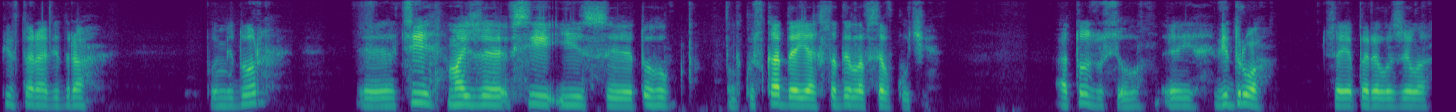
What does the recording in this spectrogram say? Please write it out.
Півтора відра помідор. Е, Ці майже всі із е, того куска, де я садила все в кучі. А то з усього. Відро, це я переложила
